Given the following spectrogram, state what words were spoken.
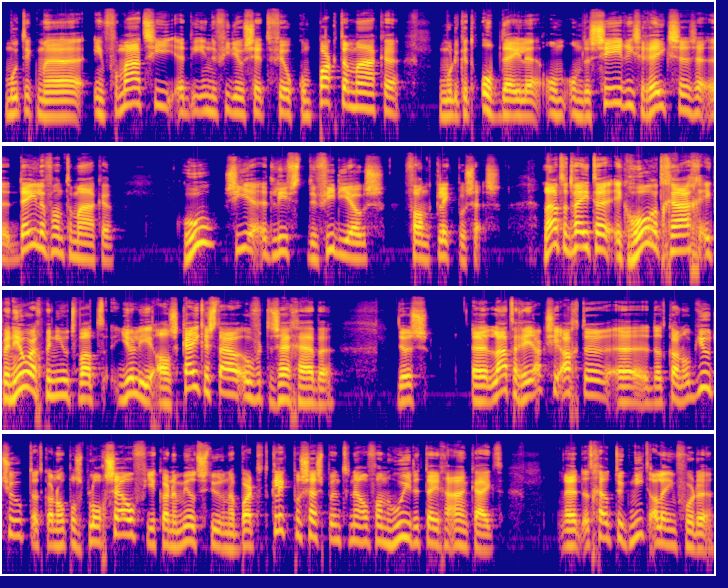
Moet ik mijn informatie eh, die in de video zit veel compacter maken? Moet ik het opdelen om, om de series, reeksen, eh, delen van te maken? Hoe zie je het liefst de video's van Klikproces? Laat het weten, ik hoor het graag. Ik ben heel erg benieuwd wat jullie als kijkers daarover te zeggen hebben. Dus uh, laat een reactie achter. Uh, dat kan op YouTube, dat kan op ons blog zelf. Je kan een mailtje sturen naar bart.klikproces.nl van hoe je er tegenaan kijkt. Uh, dat geldt natuurlijk niet alleen voor de,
